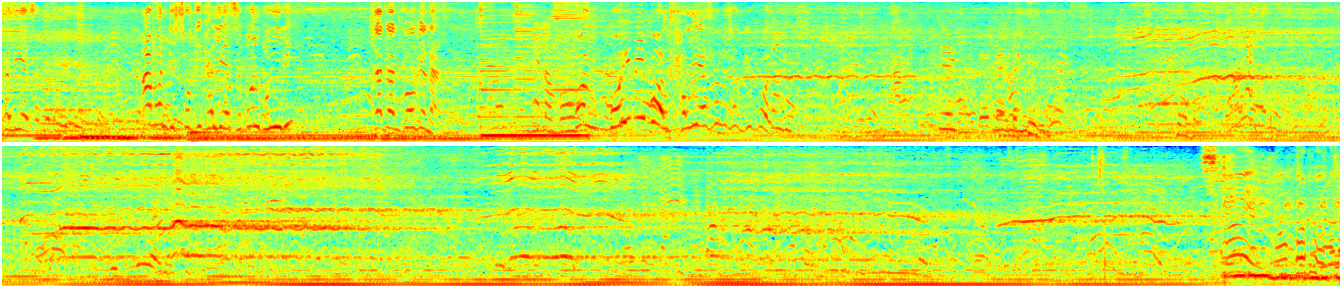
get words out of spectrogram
খালি আছে বল আমার চকি খালি আছে বল বহিবি। যাতাত বগে না। বল বহিবি বল খালি আছে না চকি বল? বলিতে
